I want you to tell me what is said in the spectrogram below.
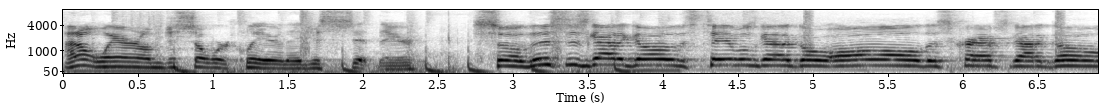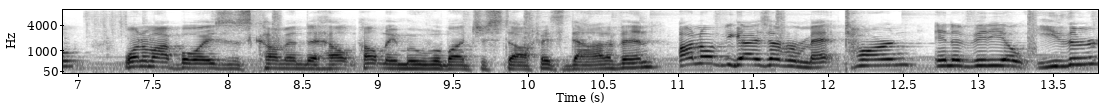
I don't wear them just so we're clear. They just sit there. So this has got to go. This table's got to go. All this crap's got to go. One of my boys is coming to help help me move a bunch of stuff. It's Donovan. I don't know if you guys ever met Tarn in a video either.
